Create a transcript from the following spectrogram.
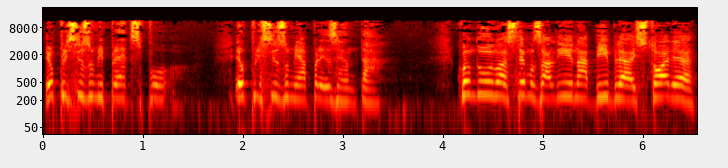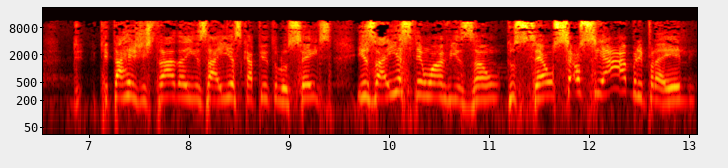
Eu preciso me predispor. Eu preciso me apresentar. Quando nós temos ali na Bíblia a história que está registrada em Isaías capítulo 6, Isaías tem uma visão do céu, o céu se abre para ele.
